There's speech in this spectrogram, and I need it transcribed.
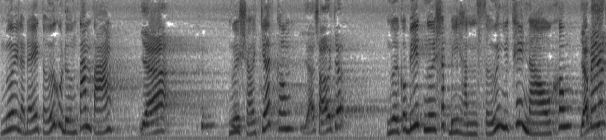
ngươi là đệ tử của đường tam tạng Dạ, ngươi sợ chết không dạ sợ chứ. ngươi có biết ngươi sắp bị hành xử như thế nào không Dạ biết.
